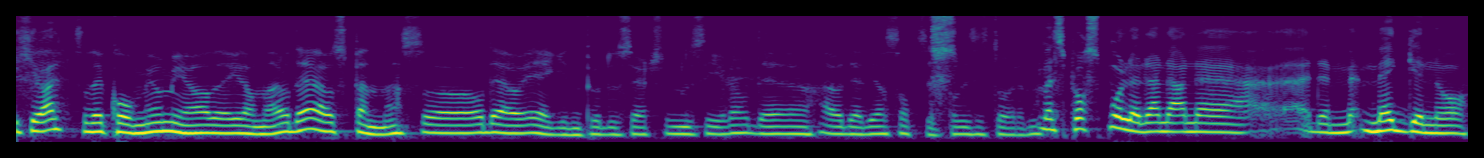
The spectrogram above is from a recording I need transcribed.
ikke vel? Så det kommer jo mye av det greiene der, og det er jo spennende. Så, og det er jo egenprodusert, som du sier. da, og Det er jo det de har satset på de siste årene. Men spørsmålet den der Er det Megan Meghan og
